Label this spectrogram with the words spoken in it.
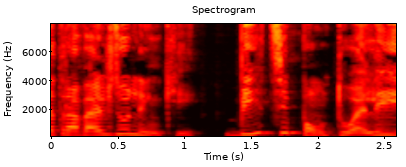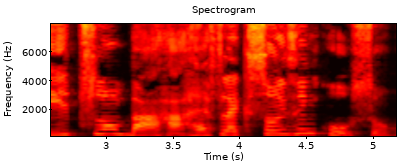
através do link bit.ly barra reflexões em curso.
